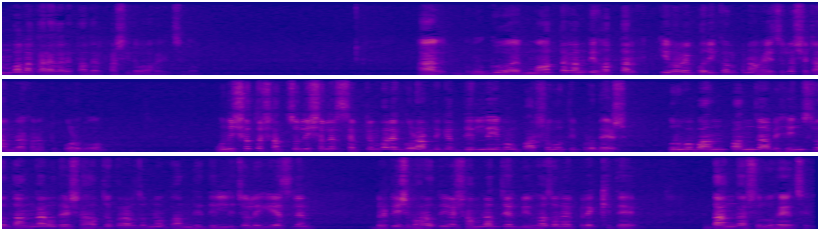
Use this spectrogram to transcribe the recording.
আম্বালা কারাগারে তাদের ফাঁসি দেওয়া হয়েছিল। আর মহাত্মা গান্ধী হত্যার কীভাবে পরিকল্পনা হয়েছিল সেটা আমরা এখন একটু পড়ব। উনিশশত সালের সেপ্টেম্বরে গোড়ার দিকে দিল্লি এবং পার্শ্ববর্তী প্রদেশ, পূর্ব পাঞ্জাব, হিংস্র দাঙ্গা রোধে সাহায্য করার জন্য গান্ধী দিল্লি চলে গিয়েছিলেন। ব্রিটিশ ভারতীয় সাম্রাজ্যের বিভাজনের প্রেক্ষিতে দাঙ্গা শুরু হয়েছিল।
